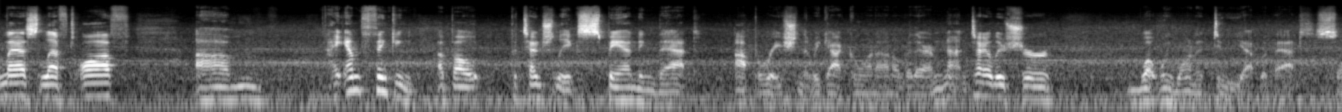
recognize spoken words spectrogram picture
last left off. Um, I am thinking about potentially expanding that operation that we got going on over there. I'm not entirely sure what we want to do yet with that. So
